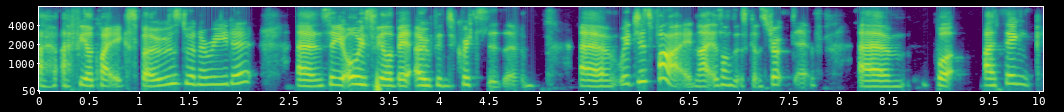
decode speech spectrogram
I, I feel quite exposed when I read it. And so you always feel a bit open to criticism, um, which is fine, like as long as it's constructive. Um, but I think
